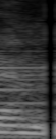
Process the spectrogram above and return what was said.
happen.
